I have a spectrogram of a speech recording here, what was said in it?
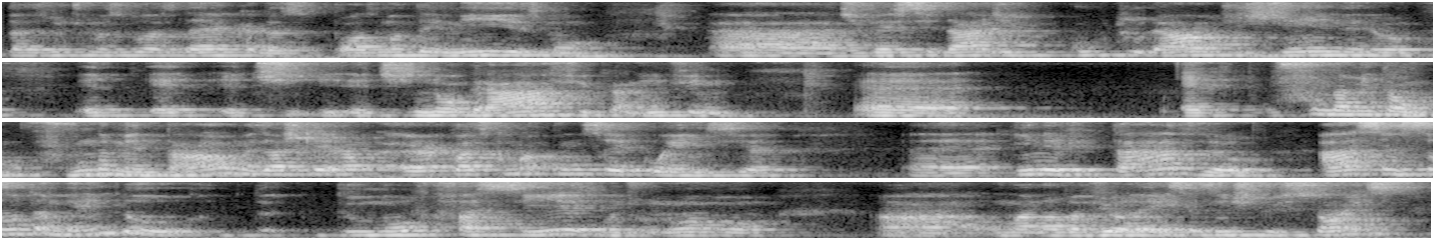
das últimas duas décadas, pós-modernismo, a diversidade cultural de gênero, et, et, etnográfica, né? enfim, é, é, fundamental, fundamental, mas acho que era, era quase que uma consequência é, inevitável a ascensão também do, do, do novo fascismo, de um novo uma nova violência às instituições,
